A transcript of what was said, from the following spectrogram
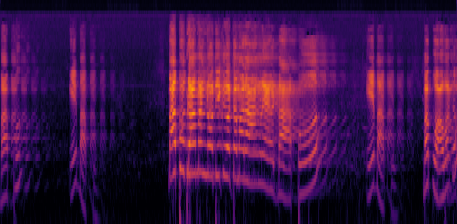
બાપુ? એ બાપુ. બાપુ બ્રાહ્મણ નો દીકરો તમારા આંગણે આવ્યો બાપુ? એ બાપુ. બાપુ આવવા દો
